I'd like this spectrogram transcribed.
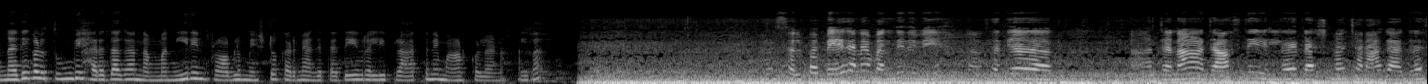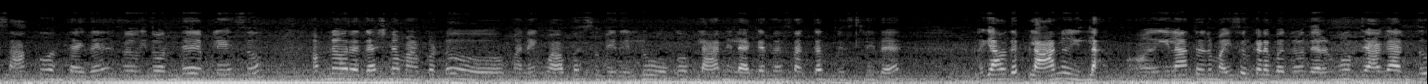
ನದಿಗಳು ತುಂಬಿ ಹರಿದಾಗ ನಮ್ಮ ನೀರಿನ ಪ್ರಾಬ್ಲಮ್ ಎಷ್ಟೋ ಕಡಿಮೆ ಆಗುತ್ತೆ. ದೇವರಲ್ಲಿ ಪ್ರಾರ್ಥನೆ ಮಾಡ್ಕೊಳ್ಳೋಣ, ಅಲ್ವಾ? ಸ್ವಲ್ಪ ಬೇಗನೆ ಬಂದಿದ್ದೀವಿ. ಸದ್ಯ ಜನ ಜಾಸ್ತಿ ಇಲ್ಲದೆ ದರ್ಶನ ಚೆನ್ನಾಗಾದ್ರೆ ಸಾಕು ಅಂತ ಇದೆ. ಸೊ ಇದೊಂದೇ ಪ್ಲೇಸು ಅಮ್ಮನವರ ದರ್ಶನ ಮಾಡಿಕೊಂಡು ಮನೆಗೆ ವಾಪಸ್ಸು ಬೇರೆ ಎಲ್ಲೂ ಹೋಗೋ ಪ್ಲಾನ್ ಇಲ್ಲ. ಯಾಕೆಂದ್ರೆ ಸಖತ್ ಬಿಸಿಲಿದೆ. ಯಾವುದೇ ಪ್ಲಾನು ಇಲ್ಲ. ಇಲ್ಲ ಅಂತಂದ್ರೆ ಮೈಸೂರು ಕಡೆ ಬಂದ್ರೆ ಒಂದ್ ಎರಡ್ ಮೂರ್ ಜಾಗ ಅಂತೂ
